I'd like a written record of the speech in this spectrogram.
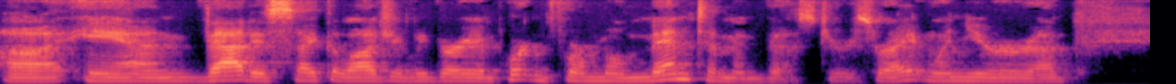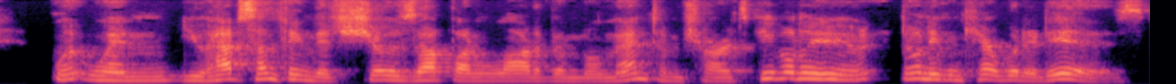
uh, and that is psychologically very important for momentum investors right when you're uh, when you have something that shows up on a lot of the momentum charts, people don't even, don't even care what it is.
